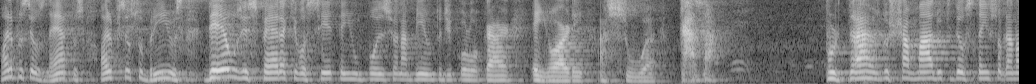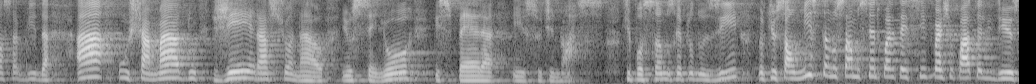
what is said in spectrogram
olha para os seus netos, olha para os seus sobrinhos. Deus espera que você tenha um posicionamento de colocar em ordem a sua casa. Por trás do chamado que Deus tem sobre a nossa vida, há um chamado geracional e o Senhor espera isso de nós que possamos reproduzir o que o salmista no Salmo 145, verso 4, ele diz:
